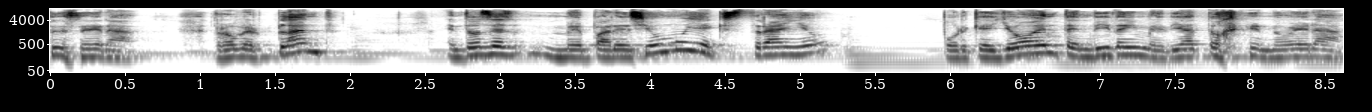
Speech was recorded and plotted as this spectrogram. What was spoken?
era Robert Plant. Entonces me pareció muy extraño porque yo entendí de inmediato que no era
